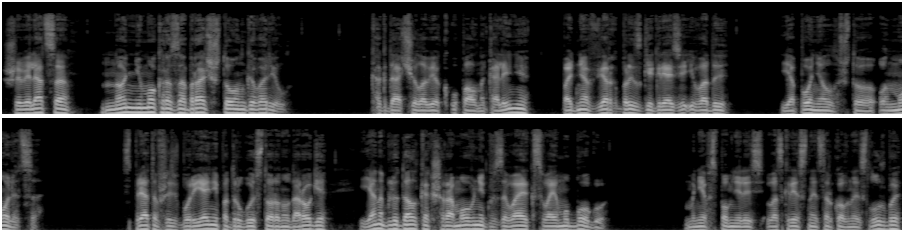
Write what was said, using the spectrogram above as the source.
шевелятся, но не мог разобрать, что он говорил. Когда человек упал на колени, подняв вверх брызги грязи и воды, я понял, что он молится. Спрятавшись в бурьяне по другую сторону дороги, я наблюдал, как шрамовник взывает к своему богу. Мне вспомнились воскресные церковные службы,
